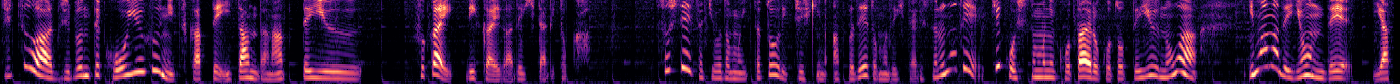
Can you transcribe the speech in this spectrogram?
実は自分ってこういう風に使っていたんだなっていう深い理解ができたりとかそして先ほども言った通り知識のアップデートもできたりするので結構質問に答えることっていうのは今まで読んでやっ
